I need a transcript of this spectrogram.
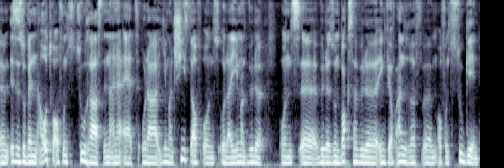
ähm, ist es so, wenn ein Auto auf uns zurast in einer Ad oder jemand schießt auf uns oder jemand würde uns, äh, würde so ein Boxer würde irgendwie auf Angriff ähm, auf uns zugehen,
